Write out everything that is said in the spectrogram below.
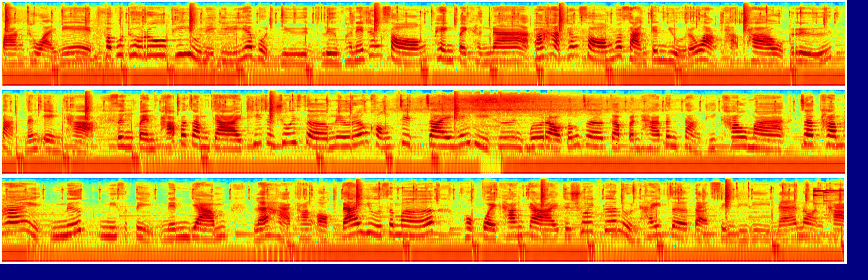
ปางถวายเนตรพระพุทธรูปที่อยู่ในอิริยาบถยืน ลืมพระเนตรทั้งสอง เพ่งไปข้างหน้า พระหัตถ์ทั้งสองประสานกันอยู่ระหว่างพระเพาหรือตักนั่นเองค่ะ ซึ่งเป็นพระประจำกายที่จะช่วยเสริมในเรื่องของจิตใจให้ดีขึ้นเมื่อเราต้องเจอกับปัญหาต่างๆ ที่เข้ามา จะทำให้นึกมีสติเน้นย้ำ และหาทางออกได้อยู่เสมอ พกไว้ข้างกายจะช่วยเกื้อหนุนให้เจอแต่สิ่งดีๆ แน่นอนค่ะ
